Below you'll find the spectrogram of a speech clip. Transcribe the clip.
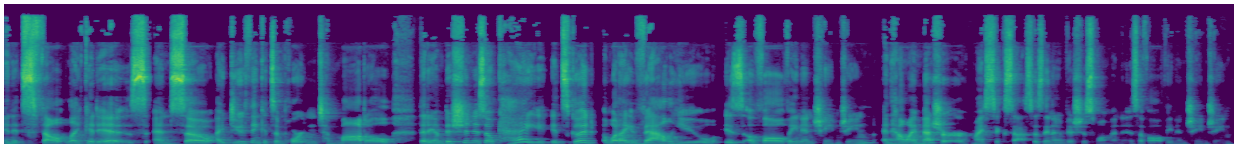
And it's felt like it is. And so I do think it's important to model that ambition is okay. It's good. What I value is evolving and changing and how I measure my success as an ambitious woman is evolving and changing.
